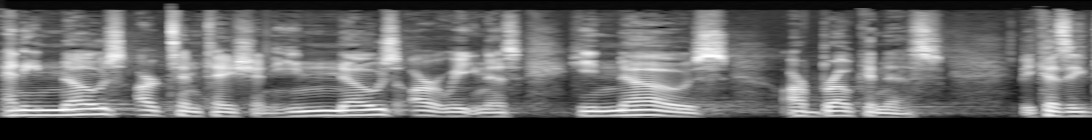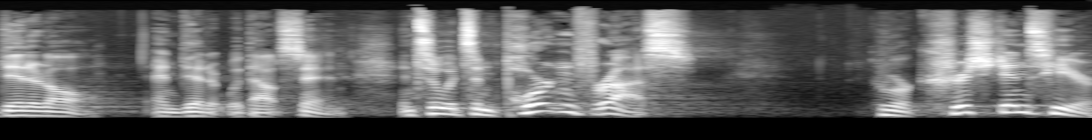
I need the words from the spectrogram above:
And he knows our temptation, he knows our weakness, he knows our brokenness because he did it all and did it without sin. And so it's important for us who are Christians here,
